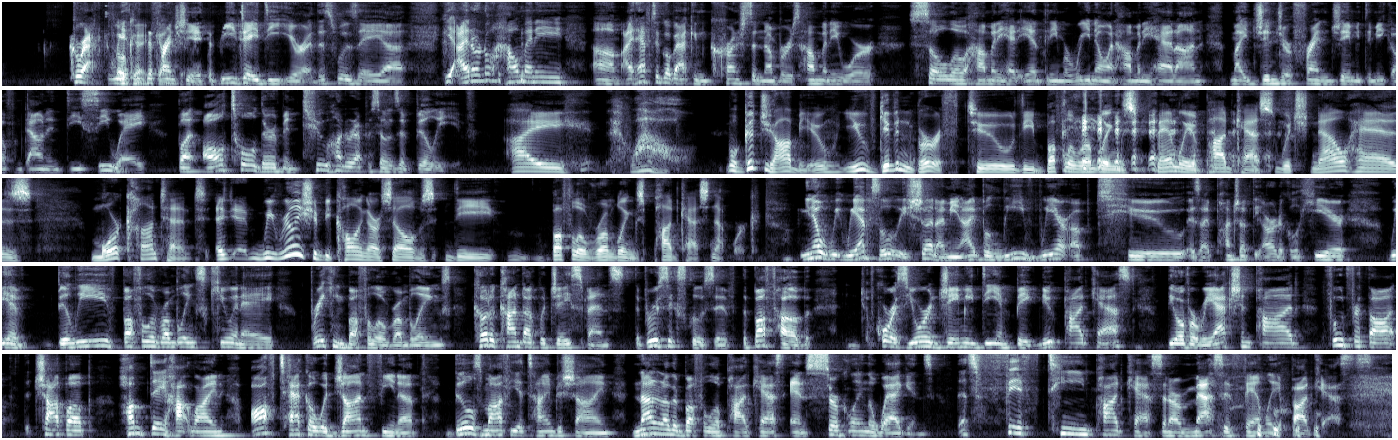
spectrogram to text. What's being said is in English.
Correct. We okay, have to differentiate gotcha. the BJD era. This was a uh, yeah. I don't know how many. Um, I'd have to go back and crunch the numbers. How many were solo? How many had Anthony Marino? And how many had on my ginger friend Jamie D'Amico from down in DC way? But all told, there have been 200 episodes of Believe. I wow. Well, good job, you. You've given birth to the Buffalo Rumblings family of podcasts, which now has more content. Uh, uh, we really should be calling ourselves the Buffalo Rumblings Podcast Network. You know, we, we absolutely should. I mean, I believe we are up to, as I punch up the article here, we have Believe Buffalo Rumblings Q&A, Breaking Buffalo Rumblings, Code of Conduct with Jay Spence, the Bruce Exclusive, the Buff Hub, of course, your Jamie D and Big Newt podcast, the Overreaction Pod, Food for Thought, the Chop Up, Hump Day Hotline, Off Tackle with John Fina, Bills Mafia Time to Shine, Not Another Buffalo podcast, and Circling the Wagons. That's 15 podcasts in our massive family of podcasts.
